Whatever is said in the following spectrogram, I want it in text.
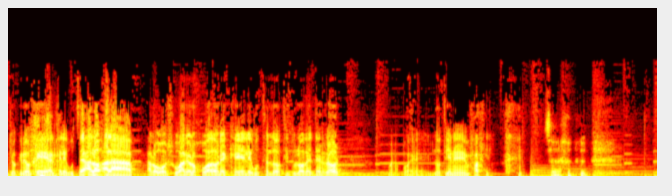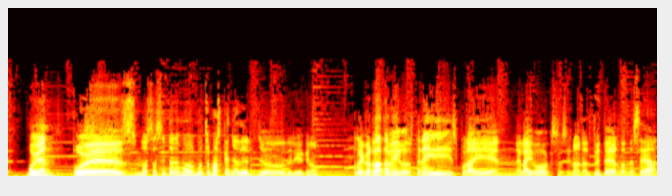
Yo creo que al que le guste, a, lo- a, la- a los usuarios, a los jugadores que les gusten los títulos de terror, bueno, pues lo tienen fácil. Sí. Muy bien, pues no sé si tenemos mucho más que añadir, yo diría que no. Recordad amigos, tenéis por ahí en el iBox o si no en el Twitter, donde sea,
